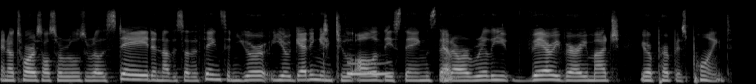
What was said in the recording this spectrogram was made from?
I know Taurus also rules real estate and all these other things, and you're you're getting into all of these things that Yep. are really very very much your purpose point.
